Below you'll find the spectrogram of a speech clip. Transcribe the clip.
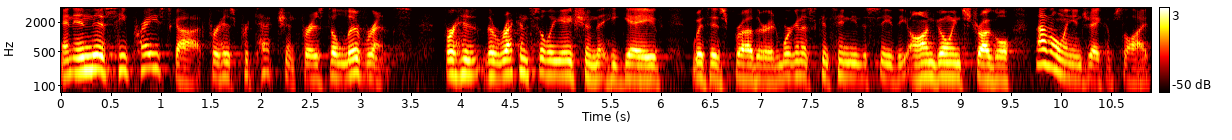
And in this, he praised God for his protection, for his deliverance, for his, the reconciliation that he gave with his brother. And we're going to continue to see the ongoing struggle, not only in Jacob's life,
